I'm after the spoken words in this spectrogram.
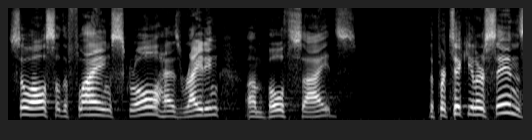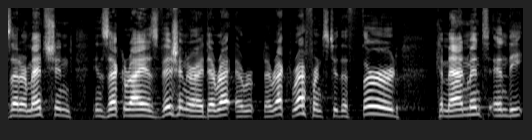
so also the flying scroll has writing on both sides. The particular sins that are mentioned in Zechariah's vision are a direct, a direct reference to the third commandment and the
